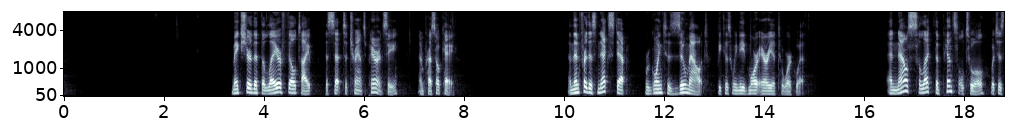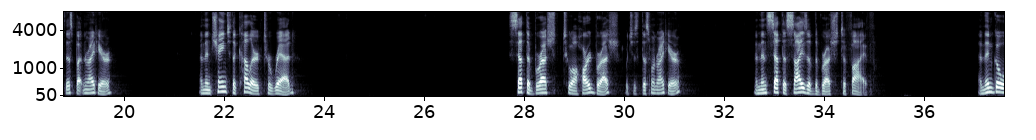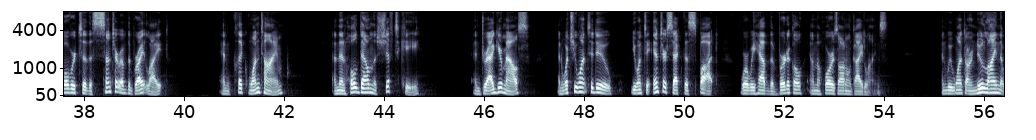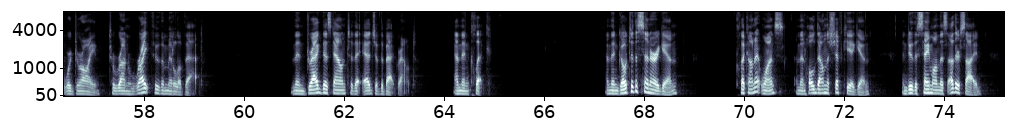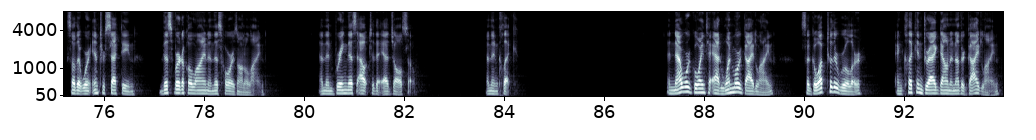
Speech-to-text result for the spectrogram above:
Make sure that the layer fill type is set to transparency and press OK. And then for this next step, we're going to zoom out because we need more area to work with. And now select the pencil tool, which is this button right here, and then change the color to red set the brush to a hard brush, which is this one right here, and then set the size of the brush to 5. And then go over to the center of the bright light and click one time, and then hold down the Shift key and drag your mouse. And what you want to do, you want to intersect this spot where we have the vertical and the horizontal guidelines. And we want our new line that we're drawing to run right through the middle of that. And then drag this down to the edge of the background and then click. And then go to the center again, click on it once, and then hold down the shift key again and do the same on this other side so that we're intersecting this vertical line and this horizontal line. And then bring this out to the edge also. And then click. And now we're going to add one more guideline. So go up to the ruler and click and drag down another guideline.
